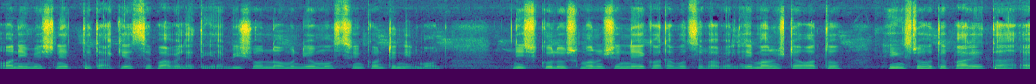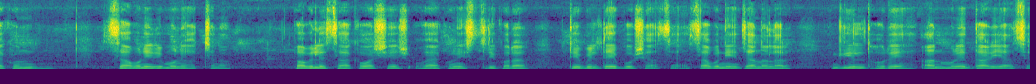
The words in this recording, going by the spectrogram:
অনিমেষ নেত্রে তাকিয়েছে পাবেলের দিকে। ভীষণ নমনীয় মসৃণ কণ্ঠে নির্মল। নিষ্কলুষ মানুষের ন্যায় কথা বলছে পাবেল এই মানুষটা অত হিংস্র হতে পারে তা এখন শ্রাবণীরই মনে হচ্ছে না। পাবেলের চা খাওয়া শেষ, ও এখন ইস্ত্রি করার টেবিলটাই বসে আছে। শ্রাবণী জানালার গ্রিল ধরে আনমনে দাঁড়িয়ে আছে।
